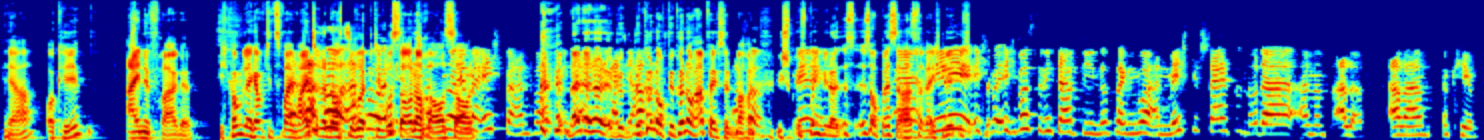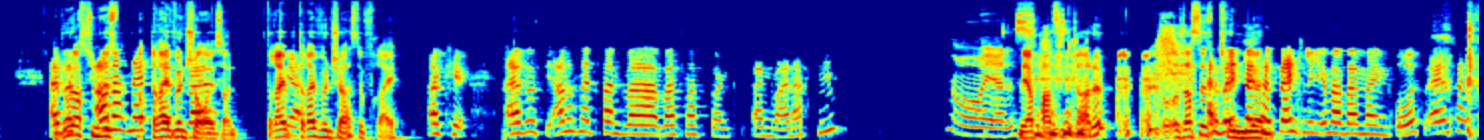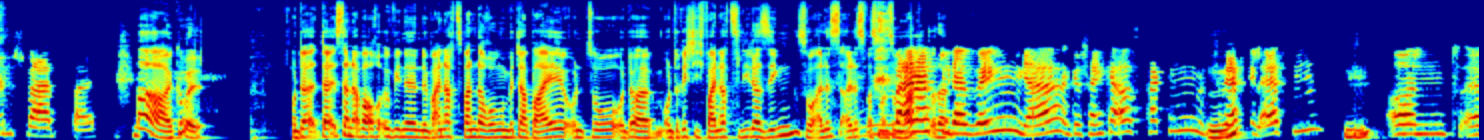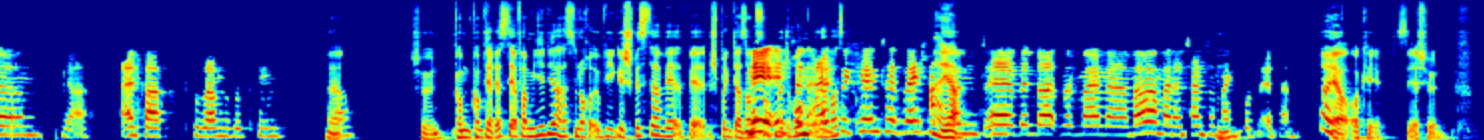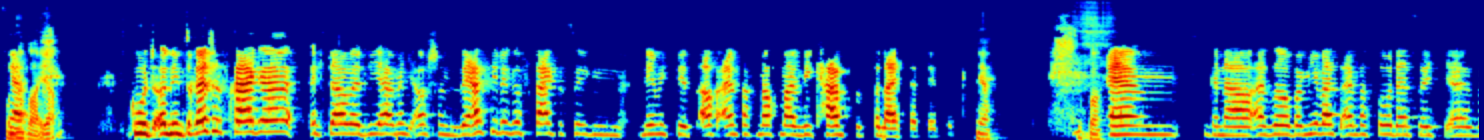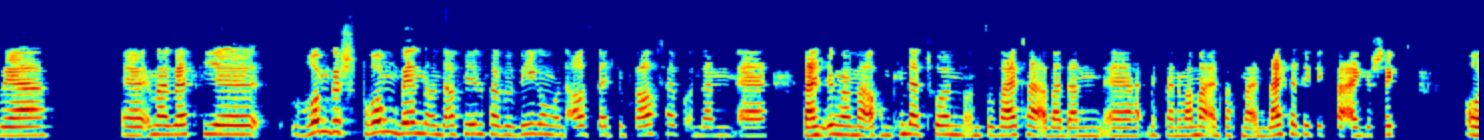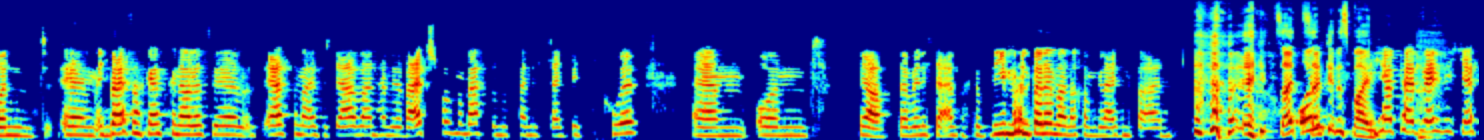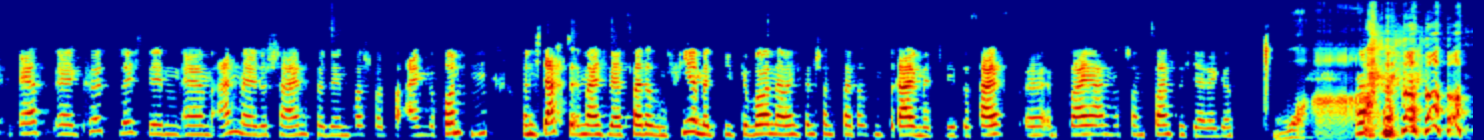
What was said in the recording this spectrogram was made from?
Ja, okay. Eine Frage. Ich komme gleich auf die zwei weitere so, noch zurück. So, die musst du auch noch raushauen. Ich beantworten. nein, nein, nein. Wir, wir, können auch, wir können auch abwechselnd so. machen. Ich, ich spring wieder. Ist, ist auch besser. Äh, hast du recht. Nee, nee, ich, ich, wusste nicht, ob die sozusagen nur an mich gestellt sind oder an uns alle. Aber okay. Also du darfst zumindest drei Wünsche äußern. Drei, ja. drei Wünsche hast du frei. Okay. Also, was ich auch noch nett fand, war, was machst du an Weihnachten? Oh ja, das Sehr passend gerade. also ich bin tatsächlich immer bei meinen Großeltern im Schwarzwald. Ah, cool. Und da, da ist dann aber auch irgendwie eine, eine Weihnachtswanderung mit dabei und so und, und richtig Weihnachtslieder singen, so alles, alles was man so macht. Weihnachtslieder singen, ja, Geschenke auspacken, mhm. sehr viel essen mhm. und ähm, ja, einfach zusammensitzen. ja. ja. Schön. Kommt, kommt der Rest der Familie? Hast du noch irgendwie Geschwister? Wer, wer springt da sonst nee, noch mit rum? Ich bin Einzelkind tatsächlich ah, ja. und äh, bin dort mit meiner Mama, meiner Tante und meinen mhm. Großeltern. Ah ja, okay. Sehr schön. Wunderbar, ja. ja. Gut, und die dritte Frage, ich glaube, die haben mich auch schon sehr viele gefragt, deswegen nehme ich sie jetzt auch einfach nochmal. Wie kamst du zur Leichtathletik? Ja, super. Ähm, genau, also bei mir war es einfach so, dass ich äh, sehr, äh, immer sehr viel rumgesprungen bin und auf jeden Fall Bewegung und Ausgleich gebraucht habe. Und dann äh, war ich irgendwann mal auch im Kinderturnen und so weiter. Aber dann äh, hat mich meine Mama einfach mal in den Leichtathletikverein geschickt. Und ähm, ich weiß noch ganz genau, dass wir das erste Mal, als ich da war, haben wir Weitsprung gemacht und das fand ich gleich richtig cool. Ähm, und ja, da bin ich da einfach geblieben und bin immer noch im gleichen Verein. seit, und seit Kindesbein. Ich habe tatsächlich jetzt erst äh, kürzlich den ähm, Anmeldeschein für den Postsportverein gefunden. Und ich dachte immer, ich wäre 2004 Mitglied geworden, aber ich bin schon 2003 Mitglied. Das heißt, äh, in zwei Jahren ist schon 20-Jähriges. Wow.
